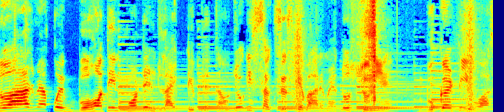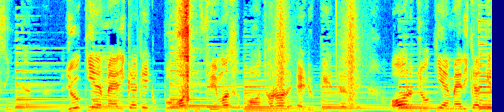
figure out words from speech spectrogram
तो आज मैं आपको एक बहुत ही इंपॉर्टेंट लाइफ टिप देता हूँ, जो कि सक्सेस के बारे में तो सुनिए बुकर टी वाशिंगटन जो कि अमेरिका के एक बहुत ही फ़ेमस ऑथर और एडुकेटर थे, और जो कि अमेरिका के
